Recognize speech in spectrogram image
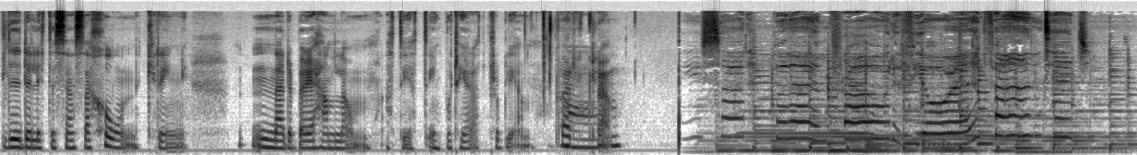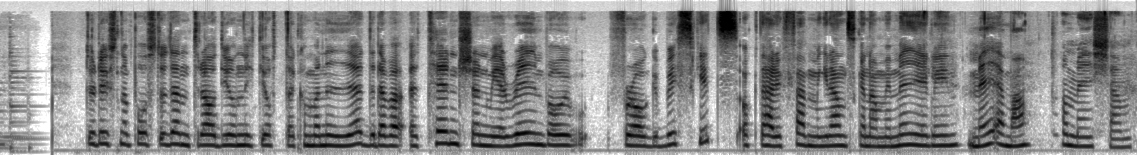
blir det lite sensation kring när det börjar handla om att det är ett importerat problem. Verkligen. Du lyssnar på Studentradion 98,9. Det där var Attention med Rainbow Frog Biscuits. Och det här är Femgranskarna med mig, Elin. Mig, Emma. Och mig Champs.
